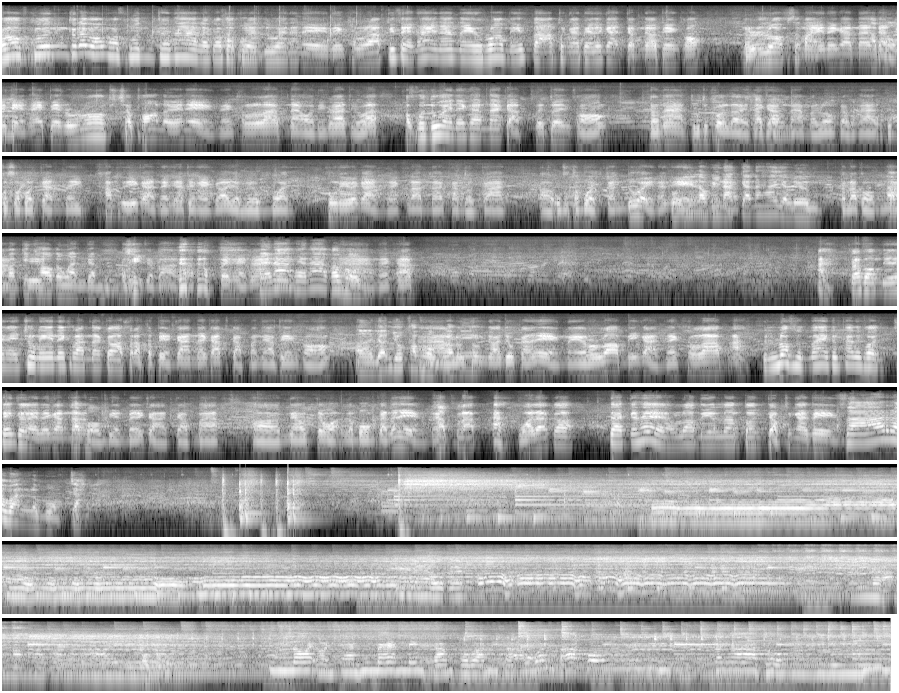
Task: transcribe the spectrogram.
ขอบคุณครับผมขอบคุณเจ้าหน้าแล้วก็เพื่อนๆด้วยนั่นเองนะครับพิเศษให้นะในรอบนี้สามผลงานเพลงด้วยกันกับแนวเพลงของรวมสมัยนะครับนะจัดพิเศษให้เป็นรอบเฉพาะเลยนั่นเองนะครับในวันนี้ก็ถือว่าขอบคุณด้วยนะครับนะกับเพื่อนๆของเจ้าหน้าทุกๆคนเลยนะครับนะมาร่วมกับงานอุปสมบทกันในค่ำคืนนี้กันนะครับยังไงก็อย่าลืมวันพรุ่งนี้แล้วกันนะครับนะกำหนดการ อ่าอุปสมบทกันด้วยนั่นพรุ่เองงนี้เรามีนัดกันนะฮะอย่าลืมครับผมนำมากินข้าวกลางวันกัน เฮ้ยจะบ้าแล้วไปแห่หน้าแห่หน้าแห่หน้าครับผม อ่านะครับอะครับผมเดี๋ยวยังไงช่วงนี้นะครับนะก็สลับสับเปลี่ยนกันนะครับกับมาแนวเพลงของ เอ่อย้อนยุคครับผมอ่ารอบลูกนี้ ทุ่งย้อนยุคกันนั่นเองในรอบนี้กันนะครับอะคุณรอบสุดให้ทุกท่านทุกคนเช่นเคยนะครับครันะบผมเปลี่ยนบรรยากาศกลับมาอ่าแนวจังหวะระบงกันนั่นเองนะครับอะวันแล้วก็ จัดกันให้รอบนี้เริ่มต้นกับผลงานเพลง สารวันละวงจ้ะโอ้น้อยอ่อนแอนแมนมิ่งสามสวรรค์สารวันตาคมสง่าสม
